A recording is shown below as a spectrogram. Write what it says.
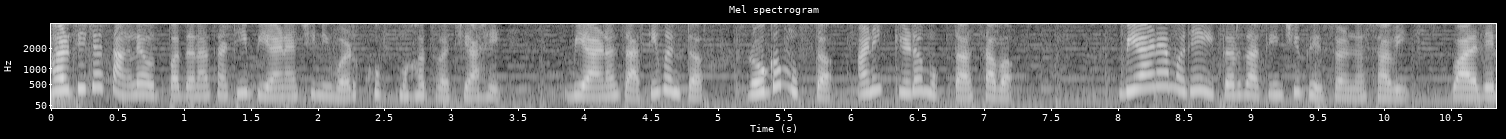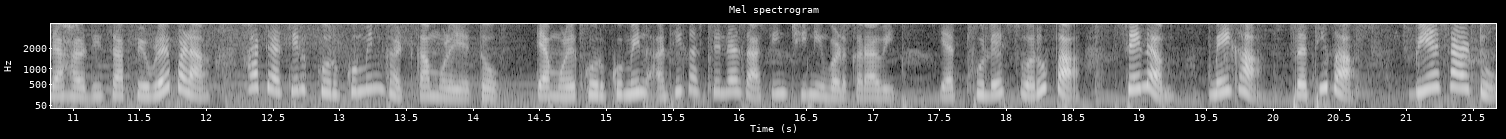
हळदीच्या चांगल्या उत्पादनासाठी बियाण्याची निवड खूप महत्वाची आहे. बियाणं जातीवंत रोगमुक्त आणि किडमुक्त असावं. बियाण्यामध्ये इतर जातींची भेसळ नसावी. वाळलेल्या हळदीचा पिवळेपणा हा त्यातील कुरकुमीन घटकामुळे येतो. त्यामुळे कुरकुमीन अधिक असलेल्या जातींची निवड करावी. यात Phule Swarupa Salem Megha Prathibha B S R two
